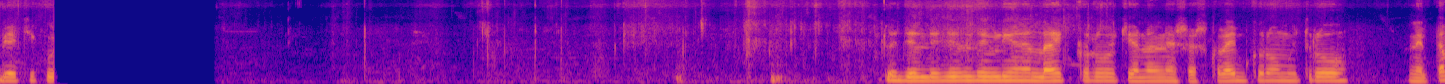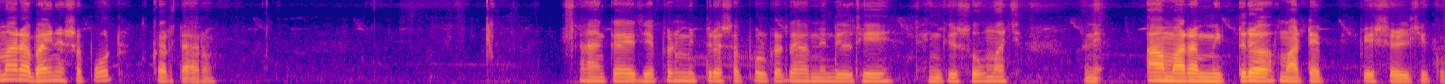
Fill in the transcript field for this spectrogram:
બે ચીકુ તો જલ્દી જલ્દી વિડીયોને લાઈક કરો ચેનલને સબસ્ક્રાઈબ કરો મિત્રો, અને તમારા ભાઈને સપોર્ટ કરતા રહો. કારણ કે જે પણ મિત્રો સપોર્ટ કરતા અમને દિલથી થેન્ક યુ સો મચ અને આ મારા મિત્ર માટે સ્પેશિયલ ચીકુ.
